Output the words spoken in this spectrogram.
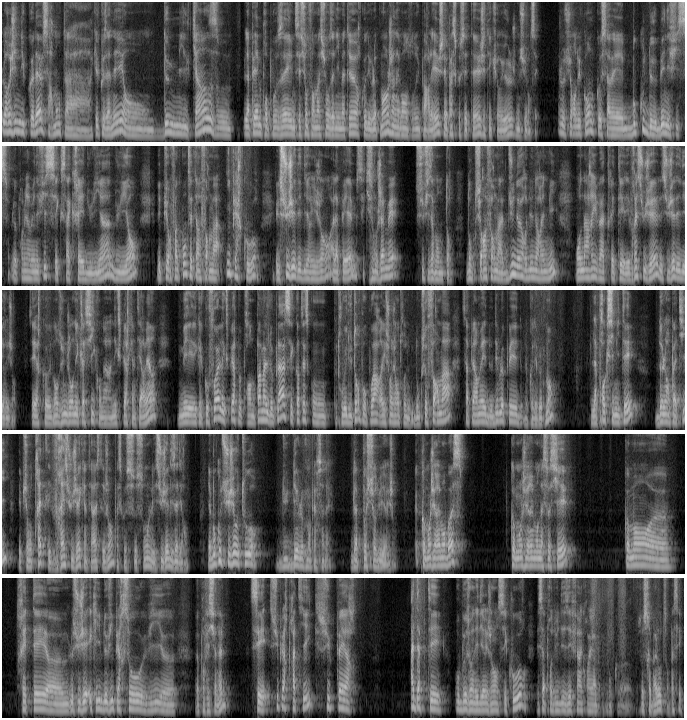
l'origine du Codev, ça remonte à quelques années. En 2015, l'APM proposait une session de formation aux animateurs co-développement. J'en avais entendu parler, je savais pas ce que c'était, j'étais curieux, je me suis lancé. Je me suis rendu compte que ça avait beaucoup de bénéfices. Le premier bénéfice, c'est que ça créait du lien, du liant. Et puis, en fin de compte, c'était un format hyper court. Et le sujet des dirigeants à l'APM, c'est qu'ils n'ont jamais suffisamment de temps. Donc, sur un format d'une heure, d'une heure et demie, on arrive à traiter les vrais sujets, les sujets des dirigeants. C'est-à-dire que dans une journée classique, on a un expert qui intervient, mais quelquefois, l'expert peut prendre pas mal de place et quand est-ce qu'on peut trouver du temps pour pouvoir échanger entre nous? Donc ce format, ça permet de développer le co-développement, la proximité, de l'empathie, et puis on traite les vrais sujets qui intéressent les gens parce que ce sont les sujets des adhérents. Il y a beaucoup de sujets autour du développement personnel, de la posture du dirigeant. Comment gérer mon boss? Comment gérer mon associé? Comment euh, traiter euh, le sujet équilibre de vie perso, vie euh, professionnelle. C'est super pratique, super adapté aux besoins des dirigeants, c'est court, et ça produit des effets incroyables. Donc ce serait ballot de s'en passer.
